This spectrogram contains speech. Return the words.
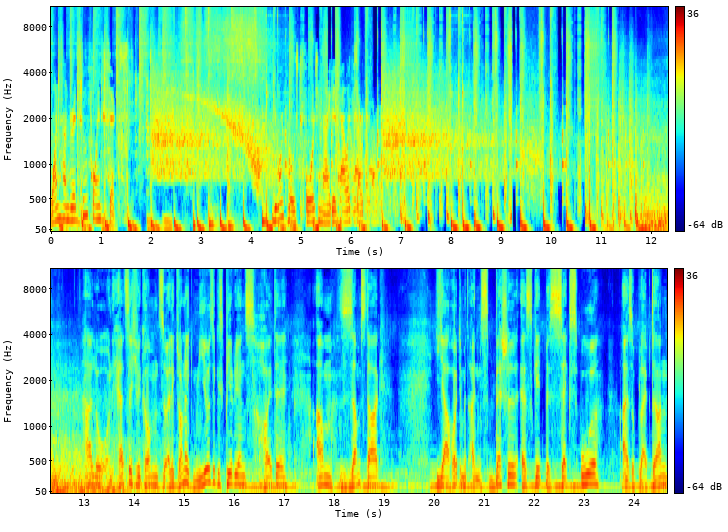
102.6. Your host for tonight is Alex Ar- Hallo und herzlich willkommen zur Electronic Music Experience heute am Samstag. Ja, heute mit einem Special. Es geht bis 6 Uhr, also bleibt dran.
